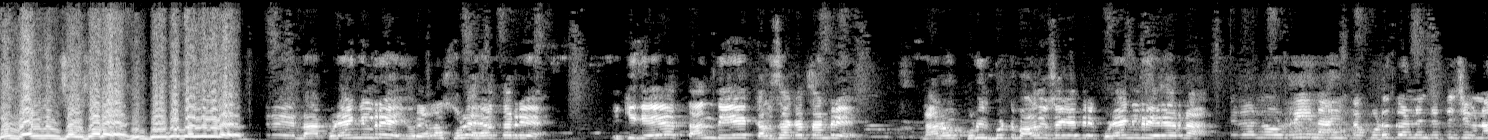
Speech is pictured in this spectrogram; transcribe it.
ಮುಂದ್ ಹೆಂಗ್ ನಿಮ್ ಸಂಸಾರ ಹಿಂಗ್ ತಿಳ್ಕೊಂಡ್ ಹೇಳಿದ್ರೆ ಏ, ನಾ ಕುಡಿಯಂಗಿಲ್ರಿ ಇವ್ರೆಲ್ಲ ಸುಳ್ಳು ಹೇಳ್ತಾರ್ರಿ. ಇಕ್ಕಿಗೆ ತಂದಿ ಕಲ್ಸಾಕತ್ತಾನ್ರಿ. ನಾನು ಕುಡಿದ್ ಬಿಟ್ಟು ಬಾಳ ದಿವಸ ಆಗೈತ್ರಿ ಕುಡಿಯಂಗಿಲ್ರಿ ಹಿರಿಯರ್ನ. ಇರ ನೋಡ್ರಿ ನಾ ಇಂತ ಕುಡಿದ ಗಂಡನ್ ಜೊತೆ ಜೀವನ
